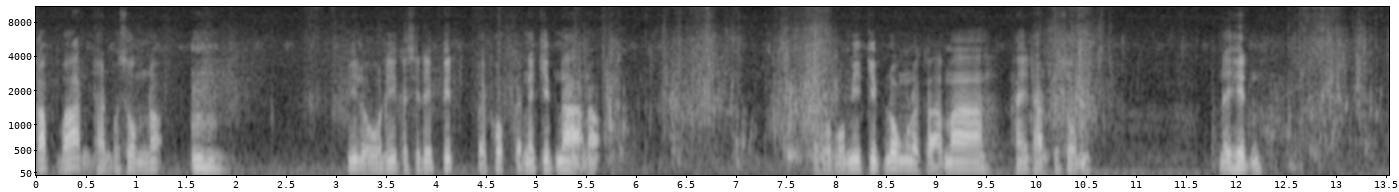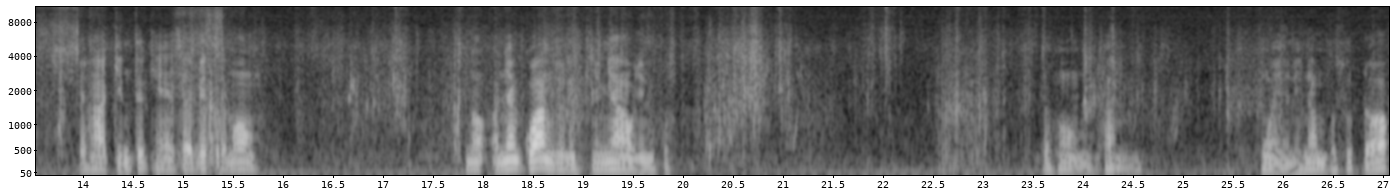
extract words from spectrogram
กลับบ้านท่านผู้ชมเนาะวิดีโอนี้ก็สิได้ปิดไปพบกันในคลิปหน้าเนาะแต่ว่าบ่มีคลิปลงแล้วก็มาให้ท่านผู้ชมได้เห็น ไปหากินตึกแห่ใส่เบ็ดใส่มองเนาะอันยังกว้างอยู่นี่ยังยาวอยู่นี่พวกจะห้องถ้ำห่วยอันนี้นำประสุดดอก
